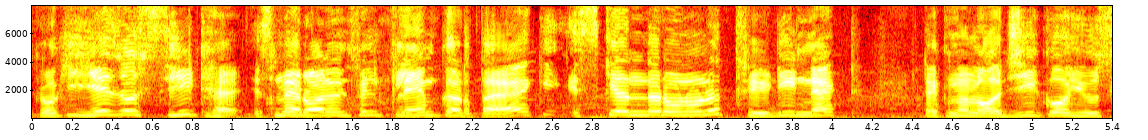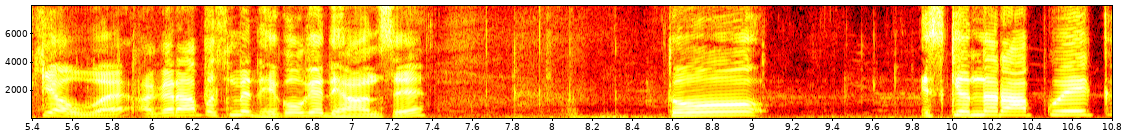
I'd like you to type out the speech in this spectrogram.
क्योंकि ये जो सीट है, इसमें रॉयल इनफील्ड क्लेम करता है कि इसके अंदर उन्होंने थ्री नेट टेक्नोलॉजी को यूज़ किया हुआ है। अगर आप इसमें देखोगे ध्यान से तो इसके अंदर आपको एक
